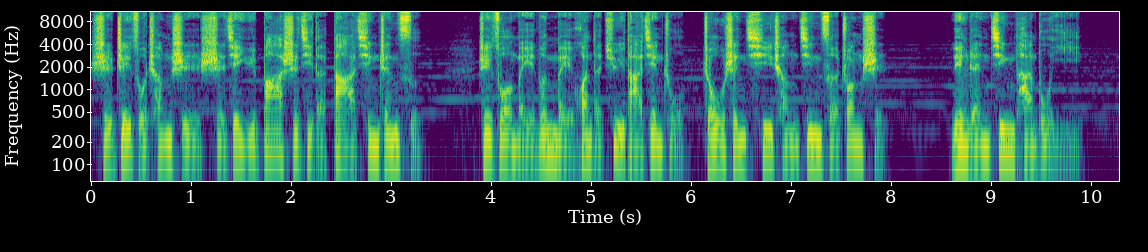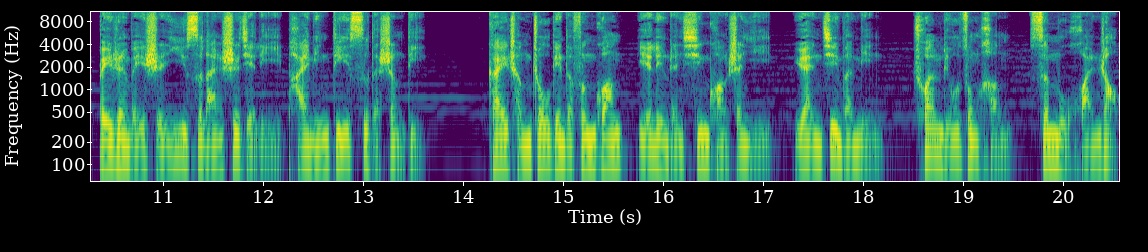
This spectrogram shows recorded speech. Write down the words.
是这座城市始建于八世纪的大清真寺。这座美轮美奂的巨大建筑周身漆成金色装饰，令人惊叹不已，被认为是伊斯兰世界里排名第四的圣地。该城周边的风光也令人心旷神怡，远近闻名，川流纵横，森木环绕。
